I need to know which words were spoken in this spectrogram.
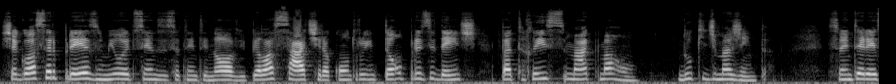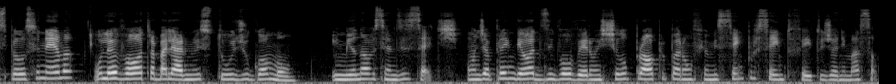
Chegou a ser preso em 1879 pela sátira contra o então presidente Patrice MacMahon. Duque de Magenta. Seu interesse pelo cinema o levou a trabalhar no estúdio Gaumont, em 1907, onde aprendeu a desenvolver um estilo próprio para um filme 100% feito de animação.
